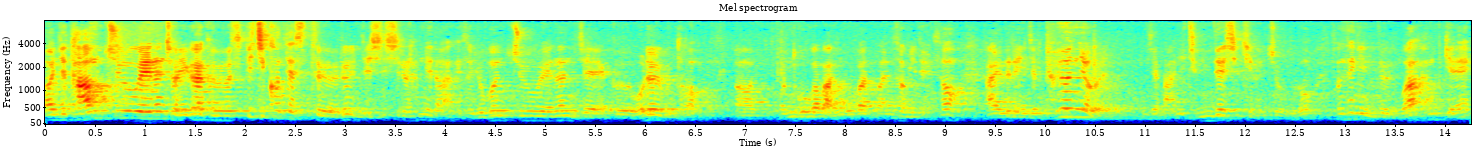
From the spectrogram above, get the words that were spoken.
어, 이제 다음 주에는 저희가 그 스피치 컨테스트를 이제 실시를 합니다. 그래서 이번 주에는 이제 그 월요일부터 어, 원고가 완고가 완성이 돼서 아이들의 이제 표현력을 이제 많이 증대시키는 쪽으로 선생님들과 함께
